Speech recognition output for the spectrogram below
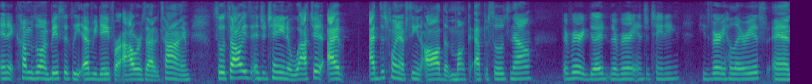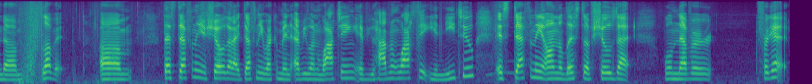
and it comes on basically every day for hours at a time. So it's always entertaining to watch it. I've at this point I've seen all the Monk episodes now. They're very good. They're very entertaining. He's very hilarious and um, love it. Um, that's definitely a show that I definitely recommend everyone watching. If you haven't watched it, you need to. It's definitely on the list of shows that we'll never forget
